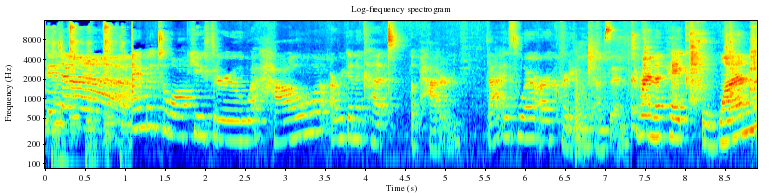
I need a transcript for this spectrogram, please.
Good job! I'm going to walk you through how are we gonna cut a pattern. That is where our cardigan comes in. We're gonna pick one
